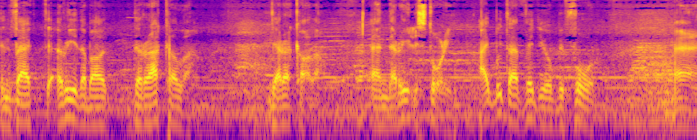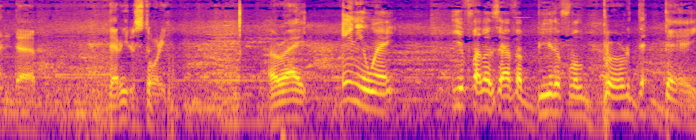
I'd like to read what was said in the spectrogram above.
In fact, read about Dracula. Dracula. And the real story. I put a video before. And uh, the real story. All right. Anyway, you fellas have a beautiful birthday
